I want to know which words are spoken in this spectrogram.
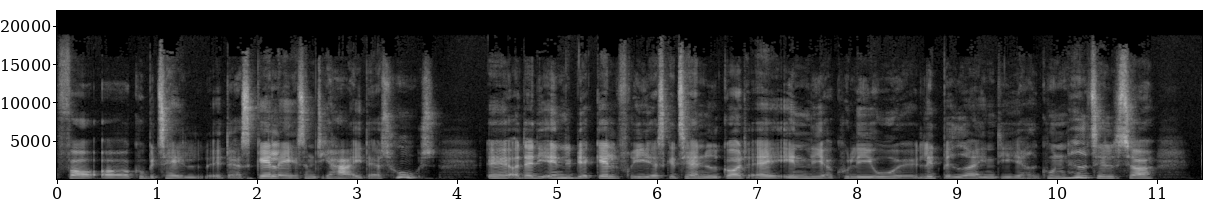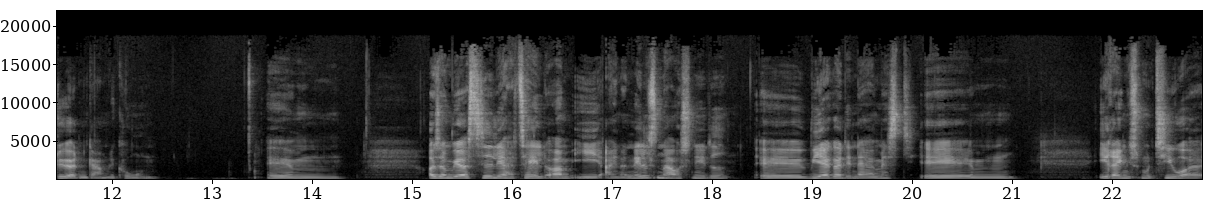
for at kunne betale øh, deres gæld af, som de har i deres hus. Øh, og da de endelig bliver gældfrie og skal til at nyde godt af endelig at kunne leve øh, lidt bedre, end de havde kunnet hidtil, så dør den gamle kone. Øhm, og som vi også tidligere har talt om i Ejner Nielsen-afsnittet, øh, virker det nærmest øh, i Rings motiver,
